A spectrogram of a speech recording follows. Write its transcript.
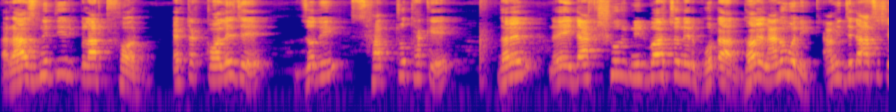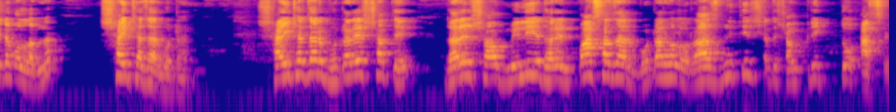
রাজনীতির প্ল্যাটফর্ম, একটা কলেজে যদি ছাত্র থাকে, ধরেন এই ডাকসুর নির্বাচনের ভোটার, ধরেন আনুমানিক, আমি যেটা আছে সেটা বললাম না, ষাট হাজার ভোটার। ষাট হাজার ভোটারের সাথে ধরেন সব মিলিয়ে ধরেন পাঁচ হাজার ভোটার হলো রাজনীতির সাথে সম্পৃক্ত আছে।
